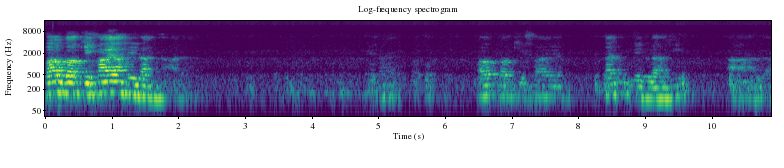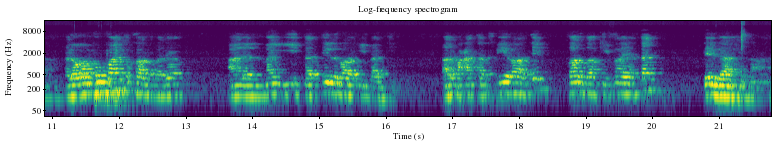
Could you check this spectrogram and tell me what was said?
fardu kifayah lillahi ta'ala. Fardu kifayah dan lillahi ta'ala kalau orang perempuan tukar kepada alal mayyitatil ghaibati arba'at takbiratin fardu kifayatan lillahi ta'ala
